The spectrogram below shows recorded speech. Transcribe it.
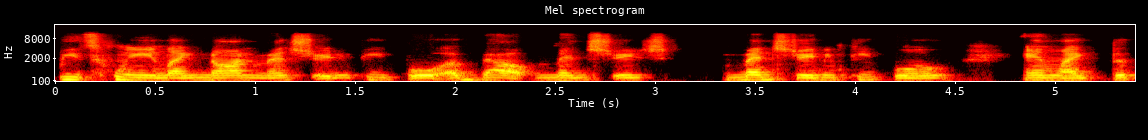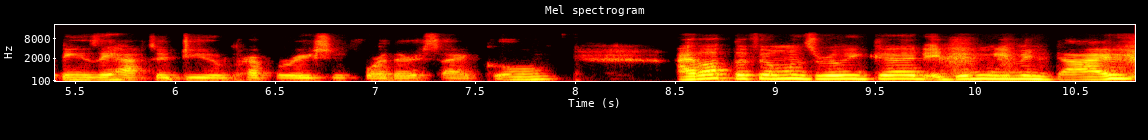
between like non-menstruating people about menstruation menstruating people and like the things they have to do in preparation for their cycle I thought the film was really good. It didn't even dive,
